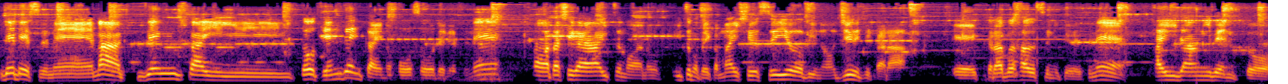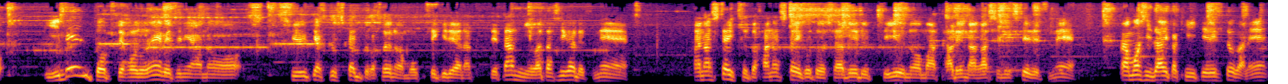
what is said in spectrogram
い。でですね、まあ、前回と前々回の放送でですね、まあ、私がいつもあの、いつもというか毎週水曜日の10時から、えー、クラブハウスにてですね、対談イベント、イベントってほどね、別にあの、集客したりとかそういうのが目的ではなくて、単に私がですね、話したい人と話したいことを喋るっていうのを、まあ、垂れ流しにしてですね、まあ、もし誰か聞いてる人がね、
